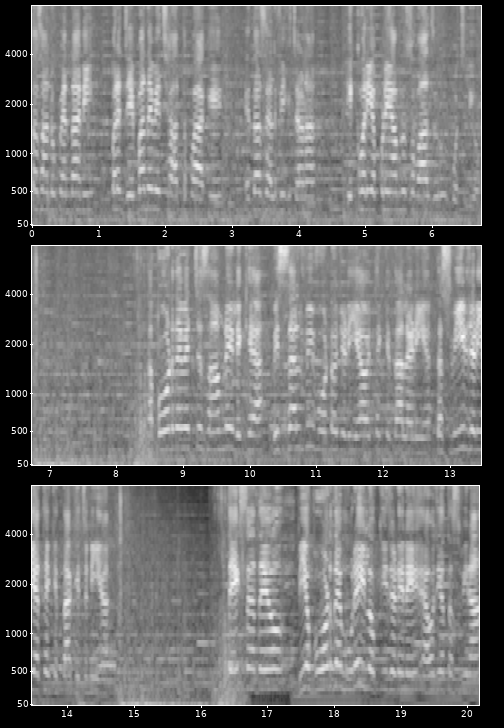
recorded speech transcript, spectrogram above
ਤਾਂ ਸਾਨੂੰ ਪੈਂਦਾ ਨਹੀਂ, ਪਰ ਜੇਬਾਂ ਦੇ ਵਿੱਚ ਹੱਥ ਪਾ ਕੇ ਇਦਾਂ ਸੈਲਫੀ ਖਿਚਾਣਾ ਇੱਕ ਵਾਰੀ ਆਪਣੇ ਆਪ ਨੂੰ ਸਵਾਲ ਜ਼ਰੂਰ ਪੁੱਛ ਲਿਓ। ਤਾਂ ਬੋਰਡ ਦੇ ਵਿੱਚ ਸਾਹਮਣੇ ਲਿਖਿਆ ਵੀ ਸੈਲਫੀ ਫੋਟੋ ਜਿਹੜੀ ਆ, ਉਹ ਇੱਥੇ ਕਿੱਦਾਂ ਲੈਣੀ ਆ, ਤਸਵੀਰ ਜਿਹੜੀ ਆ ਇੱਥੇ ਕਿੱਦਾਂ ਖਿੱਚਣੀ ਆ। ਦੇਖ ਸਕਦੇ ਹੋ ਵੀ ਉਹ ਬੋਰਡ ਦੇ ਮੂਹਰੇ ਹੀ ਲੋਕੀ ਜਿਹੜੇ ਨੇ ਇਹੋ ਜਿਹੀਆਂ ਤਸਵੀਰਾਂ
